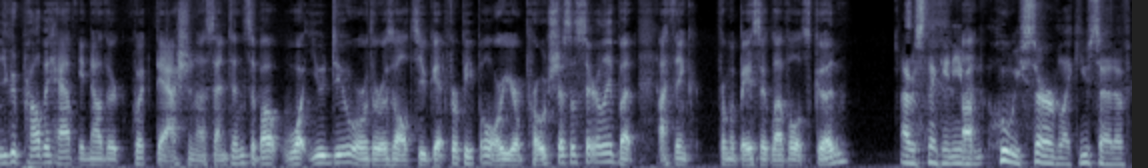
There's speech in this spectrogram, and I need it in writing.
You could probably have another quick dash in a sentence about what you do or the results you get for people or your approach necessarily, but I think from a basic level, it's good. I was thinking even uh, who we serve, like you said, of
